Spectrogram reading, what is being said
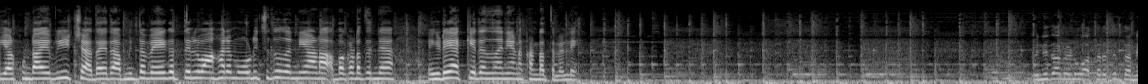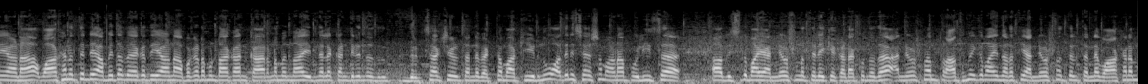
ഇയാൾക്കുണ്ടായ വീഴ്ച അതായത് അമിത വേഗത്തിൽ വാഹനം ഓടിച്ചത് തന്നെയാണ് അപകടത്തിന് ഇടയാക്കിയതെന്ന് തന്നെയാണ് കണ്ടെത്തൽ അല്ലേ? വിനിത വേണു അത്തരത്തിൽ തന്നെയാണ്. വാഹനത്തിന്റെ അമിത വേഗതയാണ് അപകടമുണ്ടാകാൻ കാരണമെന്ന് ഇന്നലെ കണ്ടിരുന്ന ദൃക്സാക്ഷികൾ തന്നെ വ്യക്തമാക്കിയിരുന്നു. അതിനുശേഷമാണ് പോലീസ് വിശദമായ അന്വേഷണത്തിലേക്ക് കടക്കുന്നത്. അന്വേഷണം പ്രാഥമികമായി നടത്തിയ അന്വേഷണത്തിൽ തന്നെ വാഹനം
